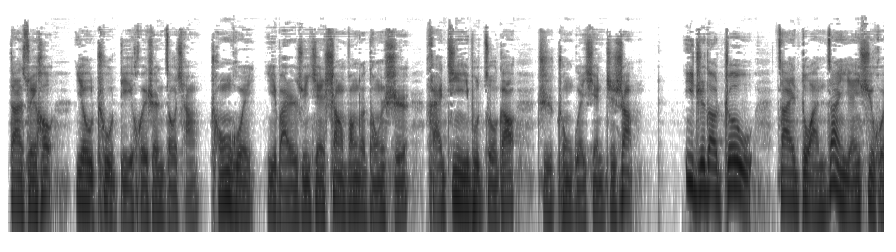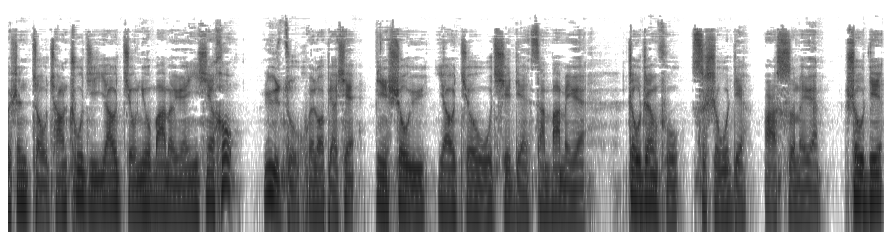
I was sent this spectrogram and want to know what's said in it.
但随后又触底回升走强，重回一百日均线上方的同时，还进一步走高至中轨线之上，一直到周五。在短暂延续回升走强，触及幺九六八美元一线后，遇阻回落表现，并收于幺九五七点三八美元，周振幅四十五点二四美元，收跌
